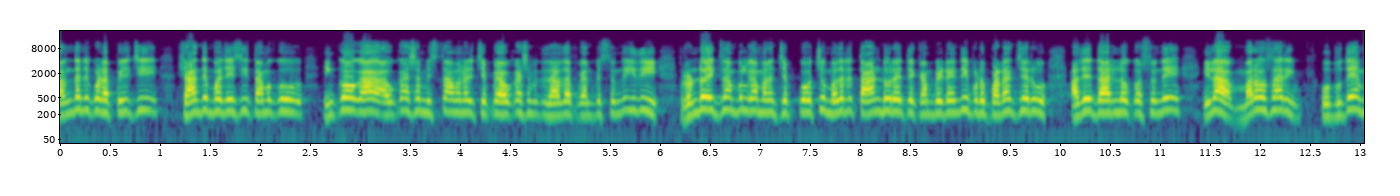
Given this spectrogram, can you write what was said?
అందరినీ కూడా పిలిచి శాంతింపజేసి తమకు ఇంకోగా అవకాశం ఇస్తామని చెప్పే అవకాశం అయితే దాదాపు కనిపిస్తుంది. ఇది రెండో ఎగ్జాంపుల్గా మనం చెప్పుకోవచ్చు. మొదట తాండూరు అయితే కంప్లీట్ అయింది. ఇప్పుడు పడంచేరు అదే దారిలోకి వస్తుంది. ఇలా మరోసారి ఉదయం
